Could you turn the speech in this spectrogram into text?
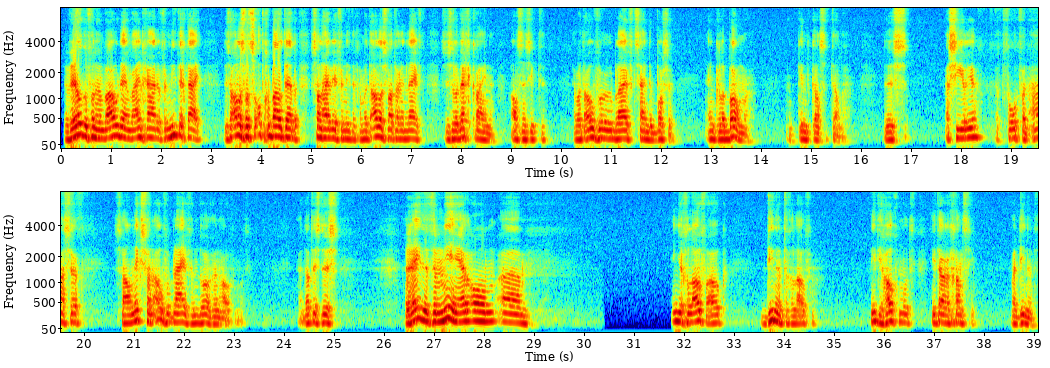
De wilde van hun wouden en wijngaarden vernietigt hij. Dus alles wat ze opgebouwd hebben, zal hij weer vernietigen. Met alles wat erin leeft. Ze zullen wegkwijnen als een ziekte. En wat overblijft zijn de bossen. Enkele bomen. Een kind kan ze tellen. Dus Assyrië, het volk van Aser, zal niks van overblijven door hun hoogmoed. En dat is dus reden te meer om uh, in je geloof ook dienend te geloven. Niet die hoogmoed, niet arrogantie, maar dienend.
